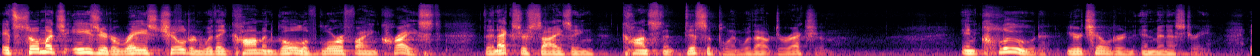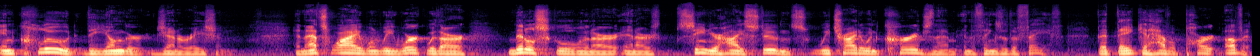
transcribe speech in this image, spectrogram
It's so much easier to raise children with a common goal of glorifying Christ than exercising constant discipline without direction. Include your children in ministry, include the younger generation. And that's why when we work with our middle school and our, and our senior high students, we try to encourage them in the things of the faith, that they can have a part of it.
